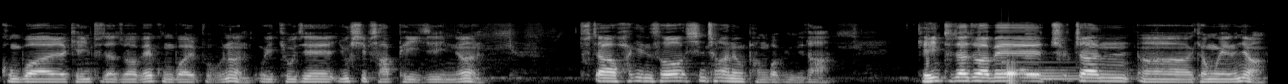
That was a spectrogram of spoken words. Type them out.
공부할 개인 투자 조합에 공부할 부분은 우리 교재 64페이지에 있는 투자 확인서 신청하는 방법입니다. 개인 투자 조합에 출자한 어, 경우에는요,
